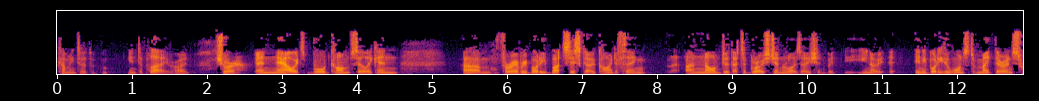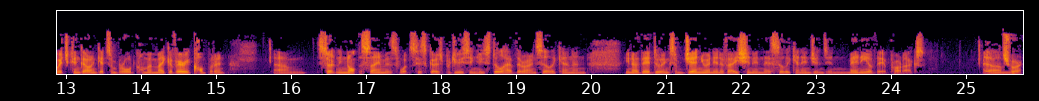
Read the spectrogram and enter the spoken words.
coming to the, into play, right? Sure. And now it's Broadcom Silicon um, for everybody but Cisco kind of thing. I know I'm doing, that's a gross generalization, but you know anybody who wants to make their own switch can go and get some Broadcom and make a very competent. Um, certainly not the same as what Cisco's producing, who still have their own silicon, and you know they're doing some genuine innovation in their silicon engines in many of their products. Um, sure.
